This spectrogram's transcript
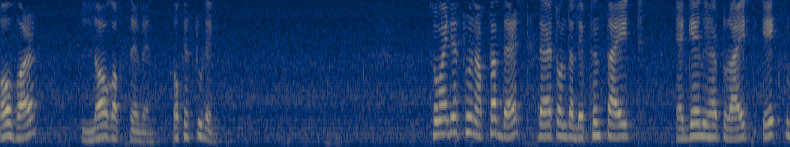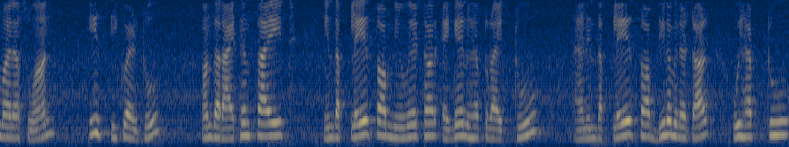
over log of 7 okay student. So my dear student after that that on the left hand side again we have to write x minus 1 is equal to on the right hand side in the place of numerator again we have to write 2 and in the place of denominator we have to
